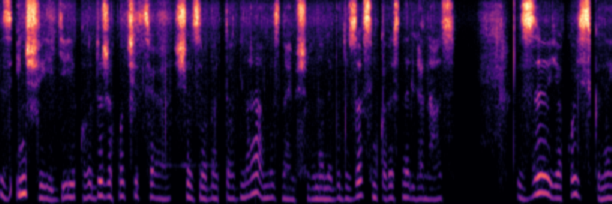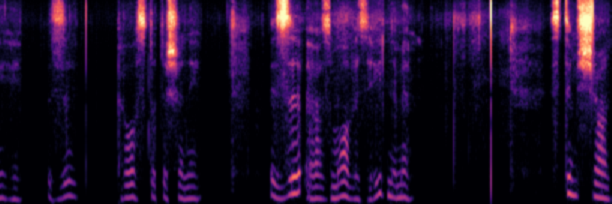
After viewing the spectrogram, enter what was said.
З іншої дії, коли дуже хочеться щось зробити одне, а ми знаємо, що воно не буде зовсім корисне для нас. З якоїсь книги, з просто тишини, з розмови з рідними, з тим, що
